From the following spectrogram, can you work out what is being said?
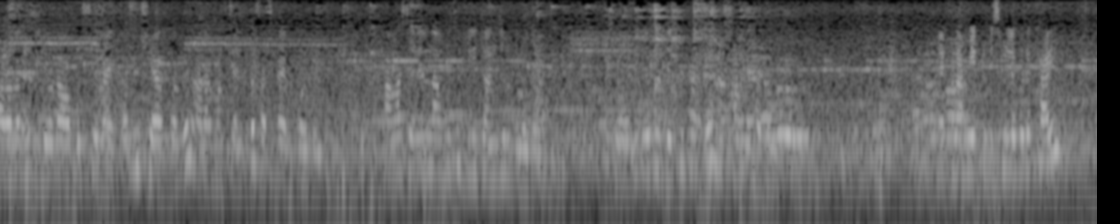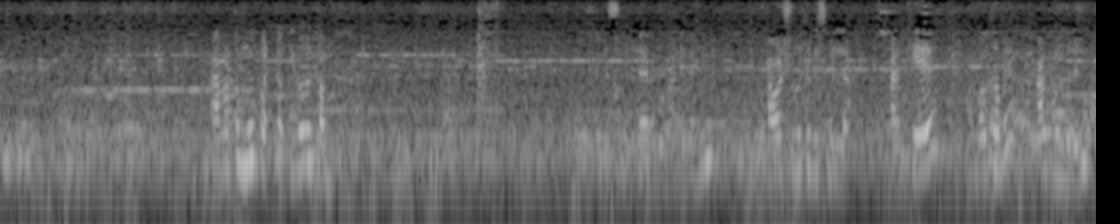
ভালো লাগলে ভিডিওটা অবশ্যই লাইক করবেন শেয়ার করবেন। আর আমার চ্যানেলটা সাবস্ক্রাইব করবেন। আমার চ্যানেলের নাম হচ্ছে বি তানজিল ব্লগার তো ভিডিওটা দেখতে থাকুন আর সঙ্গে থাকুন। এখন আমি একটু বিসমিল্লা করে খাই। আমার তো মুখ আটকা, কীভাবে খাম? রহিম খাওয়ার শুরুতে বিসমিল্লা আর খেয়ে বলতে হবে, আলহামদুলিল্লাহ।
